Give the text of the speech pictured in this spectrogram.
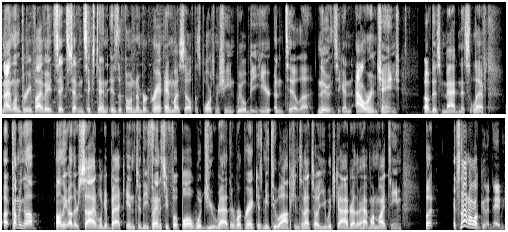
913 586 7610 is the phone number. Grant and myself, the sports machine, we will be here until uh, noon. So you got an hour and change of this madness left. Uh, coming up on the other side, we'll get back into the fantasy football Would You Rather, where Grant gives me two options and I tell you which guy I'd rather have on my team. But it's not all good, baby.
